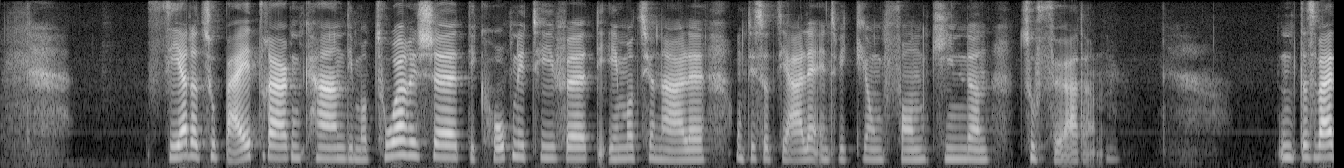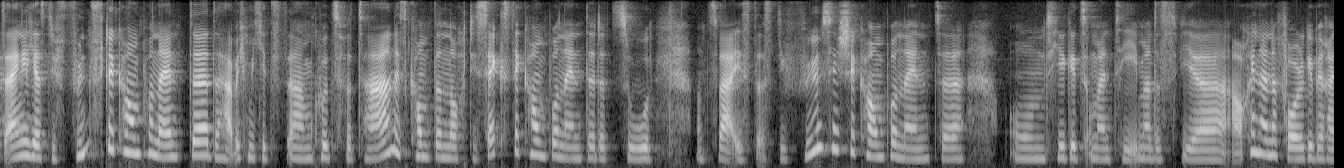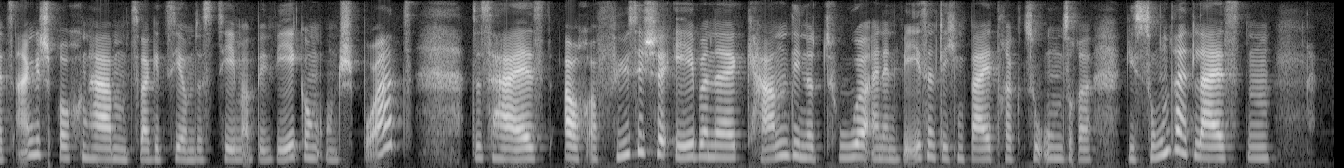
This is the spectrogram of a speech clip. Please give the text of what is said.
sehr dazu beitragen kann, die motorische, die kognitive, die emotionale und die soziale Entwicklung von Kindern zu fördern. Und das war jetzt eigentlich erst die fünfte Komponente, da habe ich mich jetzt ähm, kurz vertan. Es kommt dann noch die sechste Komponente dazu, und zwar ist das die physische Komponente. Und hier geht es um ein Thema, das wir auch in einer Folge bereits angesprochen haben. Und zwar geht es hier um das Thema Bewegung und Sport. Das heißt, auch auf physischer Ebene kann die Natur einen wesentlichen Beitrag zu unserer Gesundheit leisten.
